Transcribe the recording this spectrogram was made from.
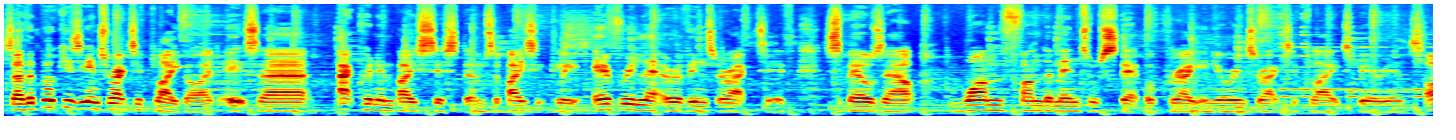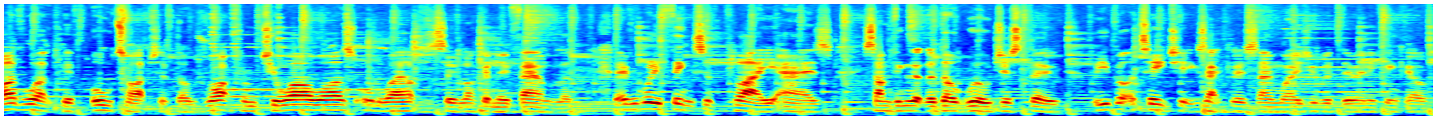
So the book is the interactive play guide. It's a acronym based system. So basically every letter of interactive spells out one fundamental step of creating your interactive play experience. I've worked with all types of dogs, right from chihuahuas all the way up to like a Newfoundland. Everybody thinks of play as something that the dog will just do, but you've got to teach it exactly the same way as you would do anything else.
